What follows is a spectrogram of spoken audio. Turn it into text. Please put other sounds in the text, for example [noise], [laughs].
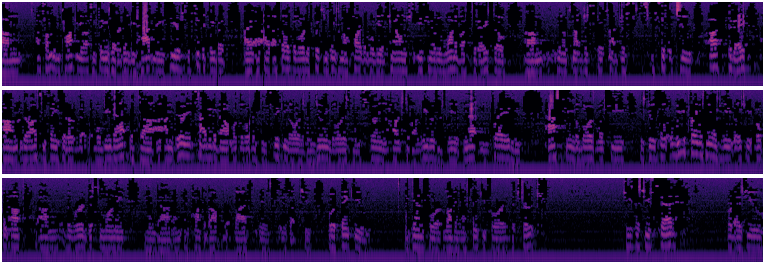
Um, so I'm going to be talking about some things that are going to be happening here specifically, but I, I, I feel like the Lord has put some things in my heart that will be a challenge to each and every one of us today. So, um, you know, it's not just it's not just specific to us today. Um, there are some things that, are, that will be that, but uh, I'm very excited about what the Lord has been speaking, the Lord has been doing, the Lord has been stirring in the hearts of our leaders as we have met and prayed and asking the Lord what He is doing. So, will you pray with me as we as we open up um, the Word this morning and, uh, and, and talk about what God is is up to? Lord, thank you again for loving us. Thank you for the church. Jesus, you said, Lord, as you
